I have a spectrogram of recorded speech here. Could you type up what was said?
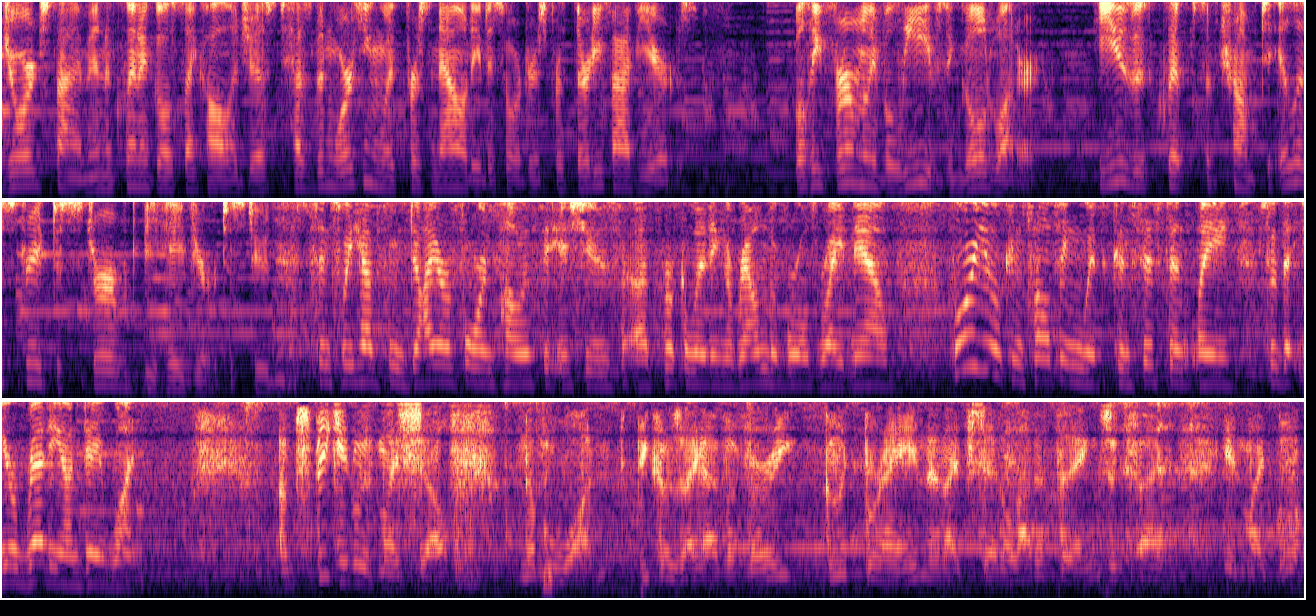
George Simon, a clinical psychologist, has been working with personality disorders for 35 years. While he firmly believes in Goldwater, he uses clips of Trump to illustrate disturbed behavior to students. Since we have some dire foreign policy issues uh, percolating around the world right now, who are you consulting with consistently so that you're ready on day one? I'm speaking with myself, number one, because I have a very good brain and I've said a lot of things. In fact, in my book,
